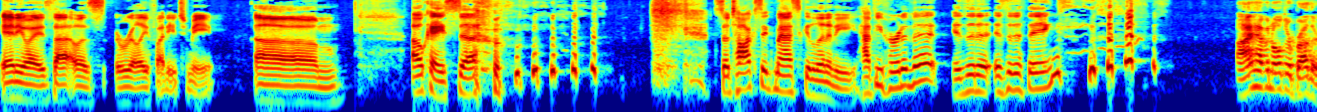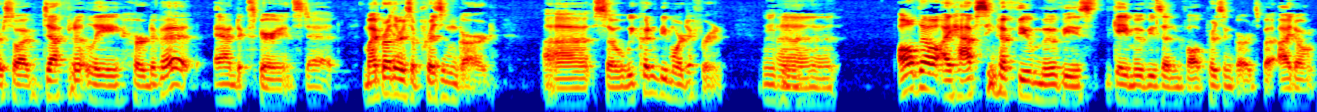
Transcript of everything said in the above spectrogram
anyways, that was really funny to me. Um, okay, so so toxic masculinity. Have you heard of it? Is it a, is it a thing? I have an older brother, so I've definitely heard of it and experienced it. My brother is a prison guard, uh, so we couldn't be more different. Mhm. Uh, although I have seen a few movies, gay movies that involve prison guards, but I don't,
